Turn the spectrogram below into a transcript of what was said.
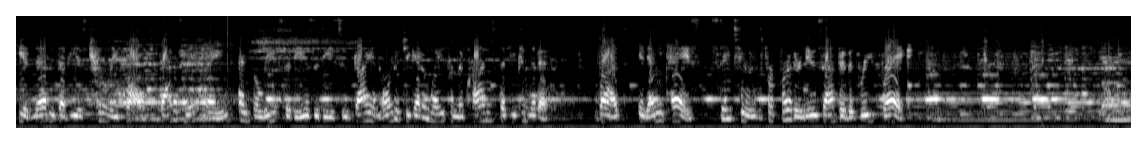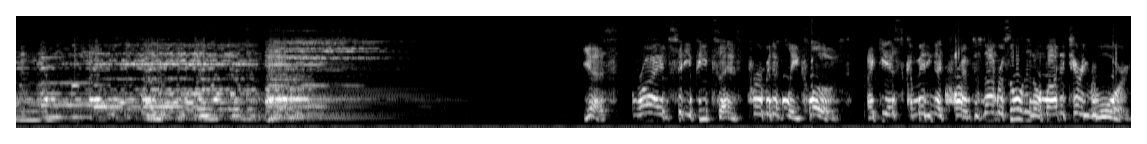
He admitted that he is truly Paul, that is nicknamed, and believes that he is a decent guy in order to get away from the crimes that he committed. But, in any case, stay tuned for further news after the brief break. Ryme City Pizza is permanently closed. I guess committing a crime does not result in a monetary reward.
